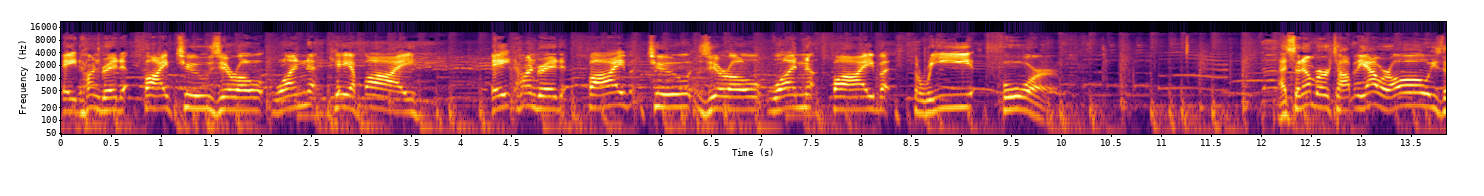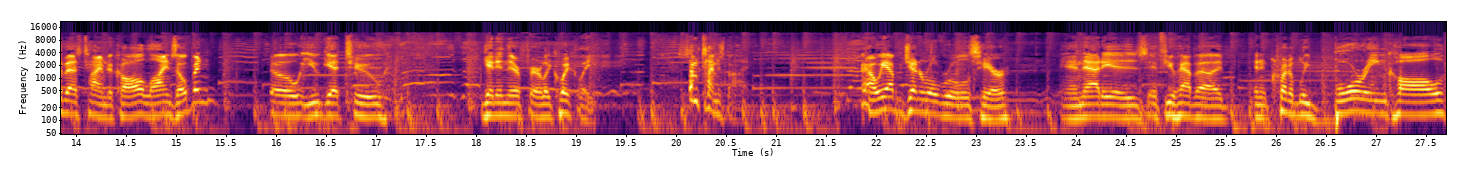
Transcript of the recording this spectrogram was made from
800 5201 KFI 800 520 1534. That's the number, top of the hour. Always the best time to call. Lines open, so you get to get in there fairly quickly. Sometimes not. Now, we have general rules here, and that is if you have a, an incredibly boring call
